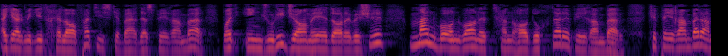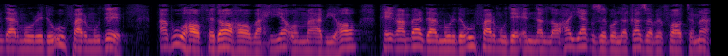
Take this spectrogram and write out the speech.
اگر میگید خلافتی است که بعد از پیغمبر باید اینجوری جامعه اداره بشه من به عنوان تنها دختر پیغمبر که پیغمبرم در مورد او فرموده ابوها فداها و هی ام ابیها پیغمبر در مورد او فرموده ان الله یغضب لغضب فاطمه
